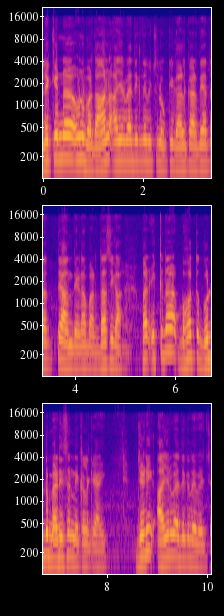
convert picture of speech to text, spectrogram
ਲੇਕਿਨ ਹੁਣ ਵਰਦਾਨ ਆਯੁਰਵੈਦਿਕ ਦੇ ਵਿੱਚ ਲੋਕੀ ਗੱਲ ਕਰਦੇ ਆ ਤਾਂ ਧਿਆਨ ਦੇਣਾ ਬਣਦਾ ਸੀਗਾ। ਪਰ ਇੱਕ ਨਾ ਬਹੁਤ ਗੁੱਡ ਮੈਡੀਸਨ ਨਿਕਲ ਕੇ ਆਈ। ਜਿਹੜੀ ਆਯੁਰਵੈਦਿਕ ਦੇ ਵਿੱਚ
